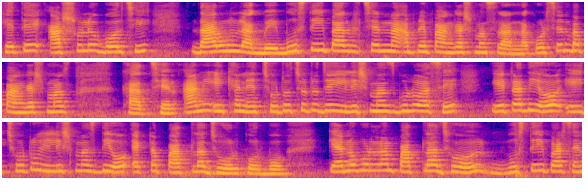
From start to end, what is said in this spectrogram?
খেতে আসলেও বলছি দারুণ লাগবে। বুঝতেই পারছেন না আপনি পাঙ্গাস মাছ রান্না করছেন বা পাঙ্গাস মাছ খাচ্ছেন। আমি এখানে ছোট ছোট যে ইলিশ মাছগুলো আছে, এটা দিয়েও, এই ছোট ইলিশ মাছ দিয়েও একটা পাতলা ঝোল করব। কেন বললাম পাতলা ঝোল? বুঝতেই পারছেন,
